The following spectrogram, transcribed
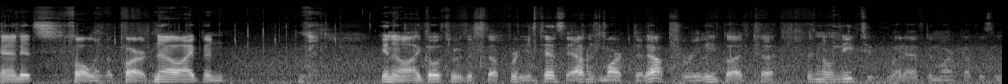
and it's falling apart. Now I've been, you know, I go through this stuff pretty intensely. I haven't marked it up really, but uh, there's no need to. What I have to mark up is the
